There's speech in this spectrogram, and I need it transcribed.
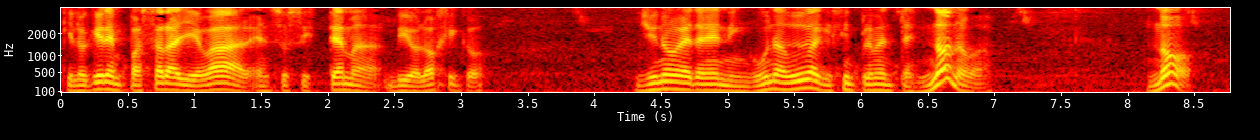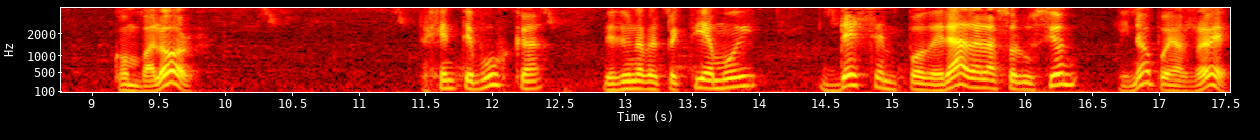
que lo quieren pasar a llevar en su sistema biológico, yo no voy a tener ninguna duda que simplemente es no nomás. No, con valor. La gente busca desde una perspectiva muy desempoderada la solución y no, pues al revés.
